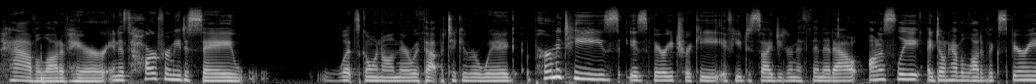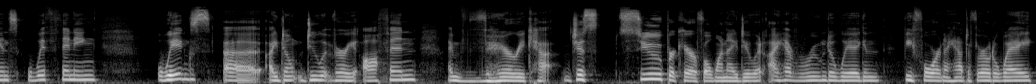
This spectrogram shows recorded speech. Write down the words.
have a lot of hair, and it's hard for me to say what's going on there with that particular wig. Permatease is very tricky if you decide you're going to thin it out. Honestly, I don't have a lot of experience with thinning wigs. Uh, I don't do it very often. I'm very ca- just super careful when I do it. I have ruined a wig and before and I had to throw it away.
